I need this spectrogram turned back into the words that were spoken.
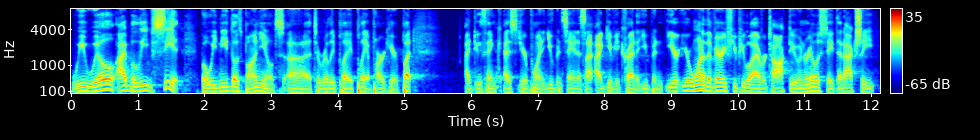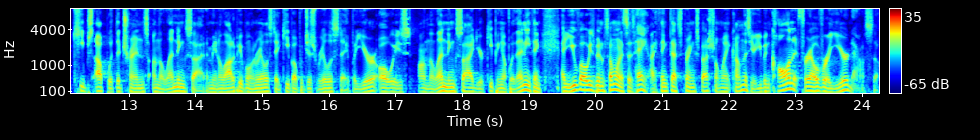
we will, I believe, see it, but we need those bond yields uh, to really play play a part here. But I do think, as to your point, you've been saying this. I, I, give you credit. You've been you're you're one of the very few people I ever talk to in real estate that actually keeps up with the trends on the lending side. I mean, a lot of people in real estate keep up with just real estate, but you're always on the lending side. You're keeping up with anything, and you've always been someone that says, "Hey, I think that spring special might come this year." You've been calling it for over a year now. So,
